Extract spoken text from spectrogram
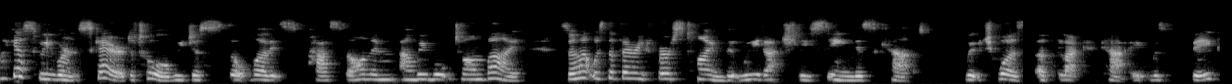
I guess we weren't scared at all. We just thought, well, it's passed on, and, and we walked on by. So that was the very first time that we'd actually seen this cat, which was a black cat. It was big,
